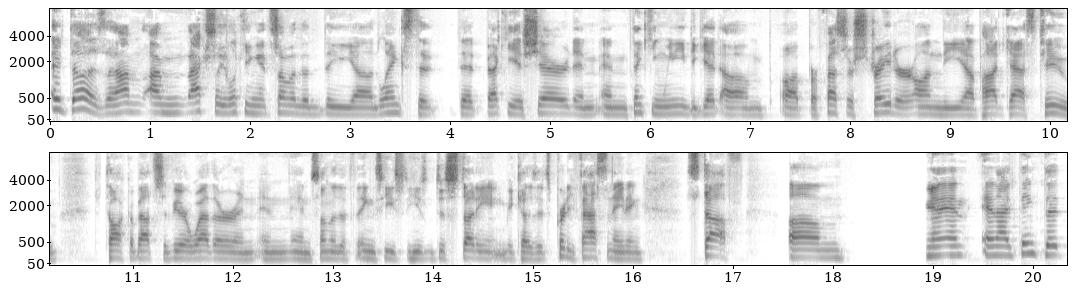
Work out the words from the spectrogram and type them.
It does, and I'm I'm actually looking at some of the the uh, links that that Becky has shared, and and thinking we need to get um, uh, Professor Strader on the uh, podcast too to talk about severe weather and and and some of the things he's he's just studying because it's pretty fascinating stuff. Um, and and I think that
